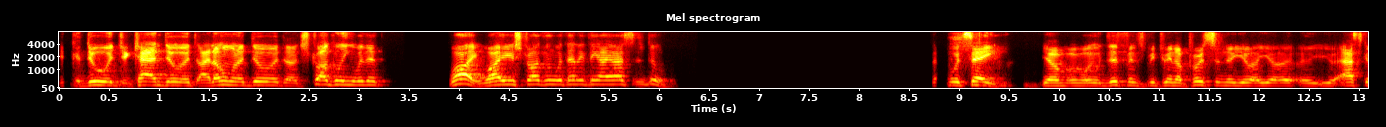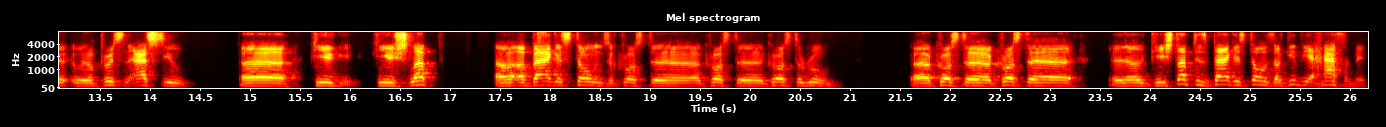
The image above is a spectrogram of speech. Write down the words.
You can do it. You can do it. I don't want to do it. I'm struggling with it. Why? Why are you struggling with anything I asked you to do? I would say, you know, the difference between a person who you you you ask when a person asks you, uh, can you can you schlep a, a, bag of stones across the across the across the room, uh, across the across the can you schlep this bag of stones? I'll give you half of it,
